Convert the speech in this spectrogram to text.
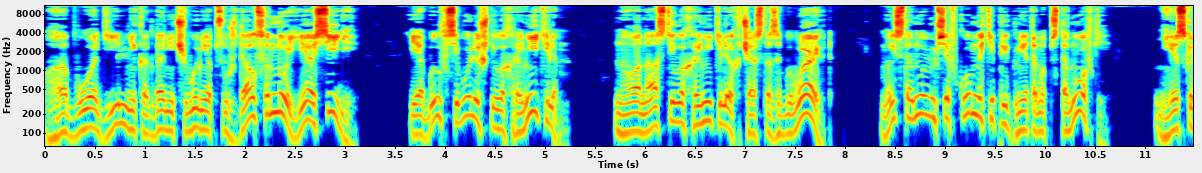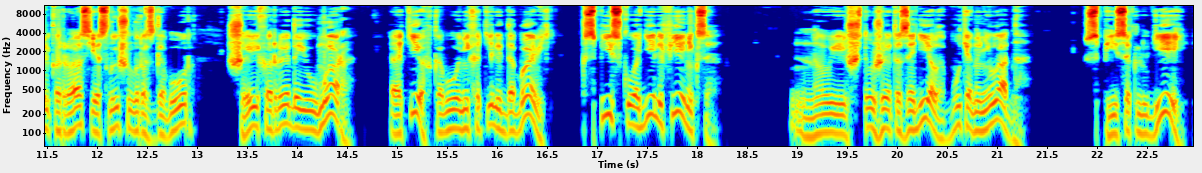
«Абу-Адиль никогда ничего не обсуждал со мной, я Сиди. Я был всего лишь телохранителем, но о нас, телохранителях, часто забывают. Мы становимся в комнате предметом обстановки. Несколько раз я слышал разговор шейха Реда и Умара о тех, кого они хотели добавить к списку о деле Феникса. Ну и что же это за дело, будь оно неладно? Список людей,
